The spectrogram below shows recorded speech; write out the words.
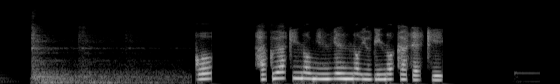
5、白亜紀の人間の指の化石。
